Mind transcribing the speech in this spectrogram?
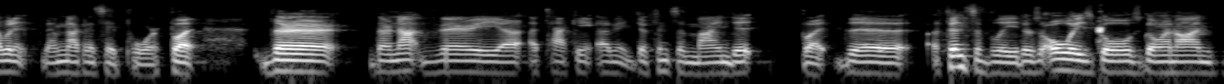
I wouldn't. I'm not going to say poor, but they're they're not very uh, attacking. I mean, defensive minded. But the offensively, there's always goals going on,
